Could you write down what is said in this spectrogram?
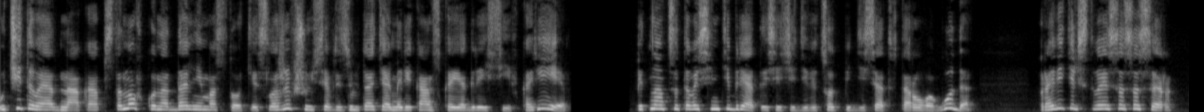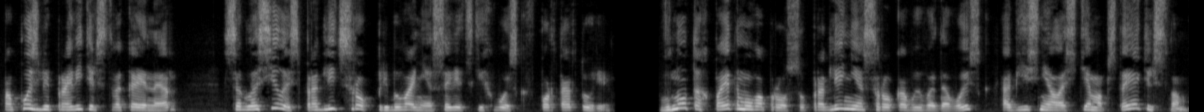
Учитывая, однако, обстановку на Дальнем Востоке, сложившуюся в результате американской агрессии в Корее, 15 сентября 1952 года правительство СССР по просьбе правительства КНР – согласилась продлить срок пребывания советских войск в Порт-Артуре. В нотах по этому вопросу продление срока вывода войск объяснялось тем обстоятельством,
